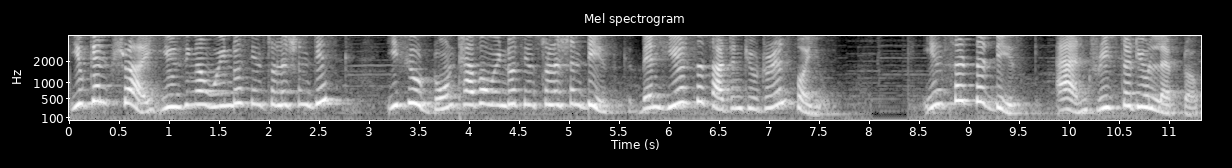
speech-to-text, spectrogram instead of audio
You can try using a Windows installation disk. If you don't have a Windows installation disk, then here's a certain tutorial for you. Insert the disk and restart your laptop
